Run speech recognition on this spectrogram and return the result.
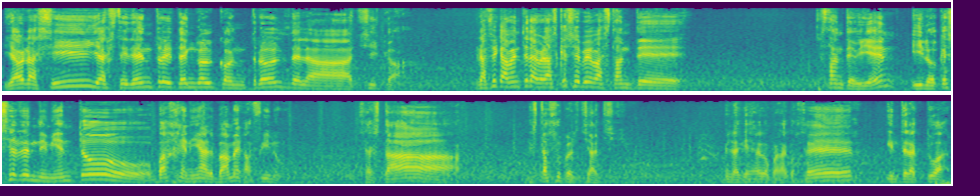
Y ahora sí, ya estoy dentro y tengo el control de la chica. Gráficamente la verdad es que se ve bastante... Bastante bien. Y lo que es el rendimiento va genial, va mega fino. O sea, está... Está súper chachi. Mira, aquí hay algo para coger. Interactuar.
